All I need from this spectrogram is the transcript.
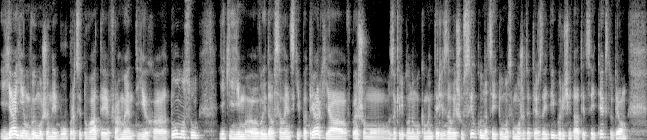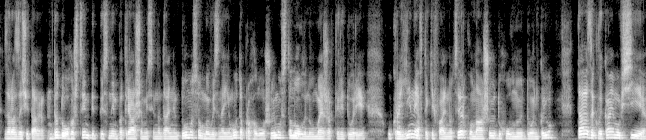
І я їм вимушений був процитувати фрагмент їх е, Томосу, який їм е, видав Вселенський патріарх. Я в першому закріпленому коментарі залишу ссылку на цей Томос. Ви можете теж зайти і перечитати цей текст. Тут я вам зараз зачитаю. До того ж, цим підписним патріаршим і синодальним Томосом ми визнаємо та проголошуємо встановлену в межах території України автокефальну церкву нашою духовною донькою. Та закликаємо всі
